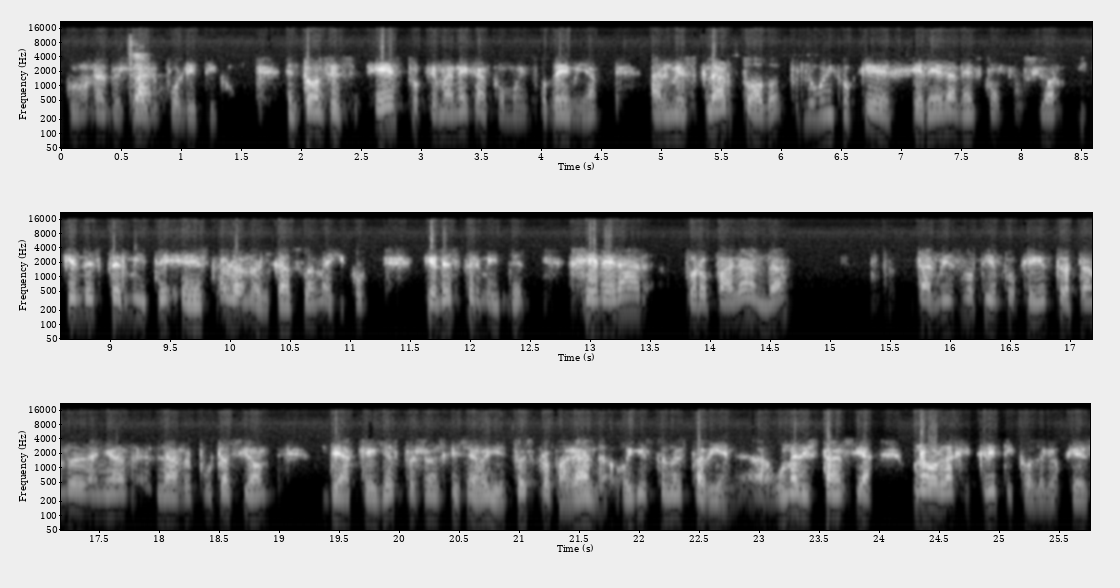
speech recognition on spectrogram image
con un adversario político. Entonces, esto que manejan como infodemia, al mezclar todo, pues lo único que generan es confusión y que les permite, estoy hablando del caso de México, que les permite generar propaganda al mismo tiempo que ir tratando de dañar la reputación de aquellas personas que dicen, oye, esto es propaganda, oye, esto no está bien, a una distancia, un abordaje crítico de lo que es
